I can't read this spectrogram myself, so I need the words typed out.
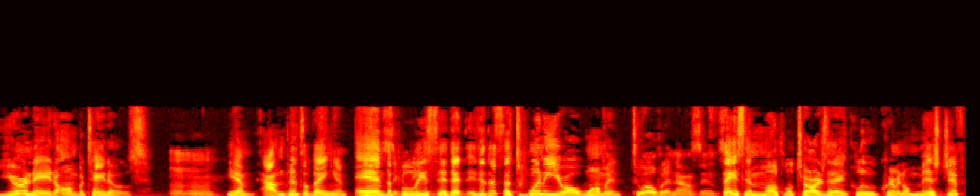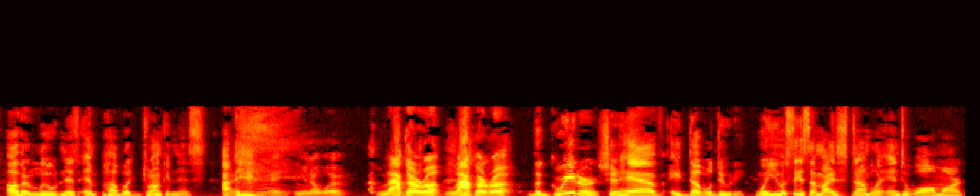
urinated on potatoes. Mm-mm. Yeah, out in Pennsylvania, and I'm the police said that this is a 20 year old woman Too old for that nonsense. facing multiple charges that include criminal mischief, other lewdness, and public drunkenness. I, hey, you know what? Lock her up. Lock her up. The greeter should have a double duty. When you see somebody stumbling into Walmart,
